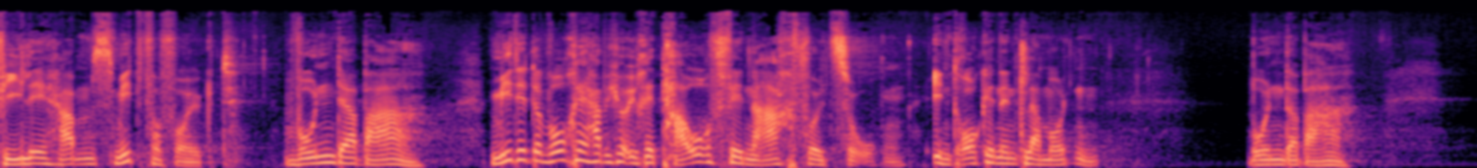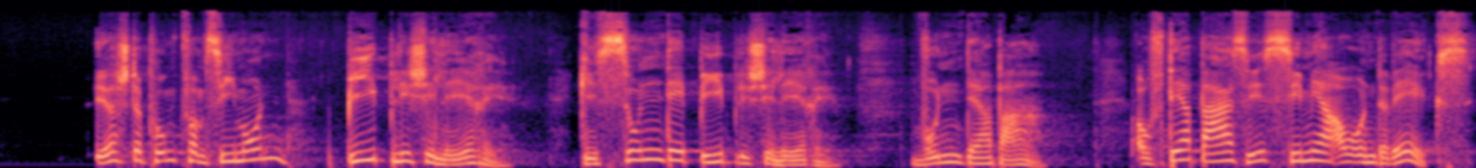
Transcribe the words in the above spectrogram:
Viele haben es mitverfolgt. Wunderbar. Mitte der Woche habe ich eure Taufe nachvollzogen. In trockenen Klamotten. Wunderbar. Erster Punkt vom Simon. Biblische Lehre. Gesunde biblische Lehre. Wunderbar. Auf der Basis sind wir auch unterwegs,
